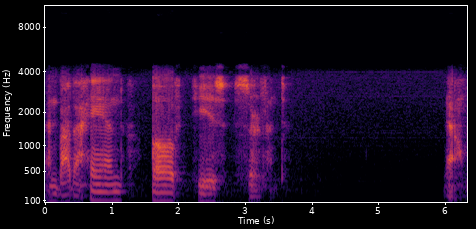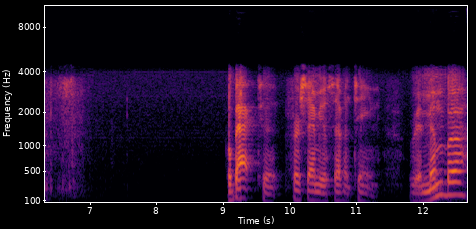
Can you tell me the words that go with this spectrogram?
and by the hand of his servant. Now, go back to 1 Samuel 17. Remember,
